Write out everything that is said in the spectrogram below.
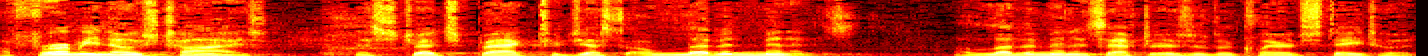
Affirming those ties that stretch back to just 11 minutes, 11 minutes after Israel declared statehood,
